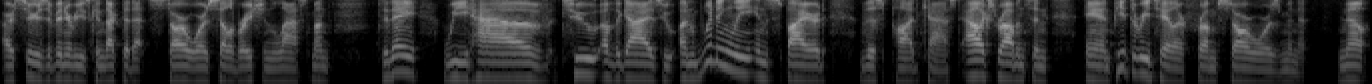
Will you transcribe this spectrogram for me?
our series of interviews conducted at Star Wars Celebration last month. Today, we have two of the guys who unwittingly inspired this podcast Alex Robinson and Pete the Retailer from Star Wars Minute. Now,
